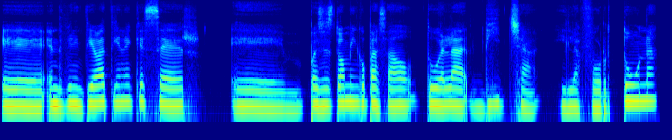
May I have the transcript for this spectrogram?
eh, en definitiva tiene que ser Em, pues este domingo pasado tuve la dicha y la fortuna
